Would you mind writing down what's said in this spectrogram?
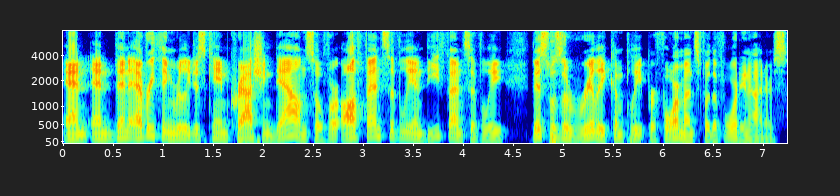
And, and then everything really just came crashing down. So, for offensively and defensively, this was a really complete performance for the 49ers.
